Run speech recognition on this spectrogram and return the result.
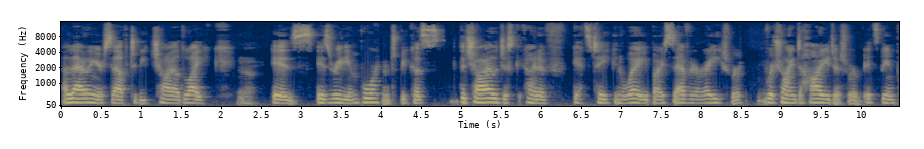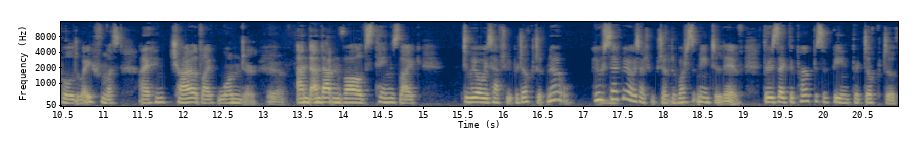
allowing yourself to be childlike Yeah. is is really important because the child just kind of gets taken away by seven or eight. We're we're trying to hide it, or it's being pulled away from us. And I think childlike wonder, Yeah. and and that involves things like, do we always have to be productive? No. Who said we always have to be productive? What does it mean to live? There's like the purpose of being productive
